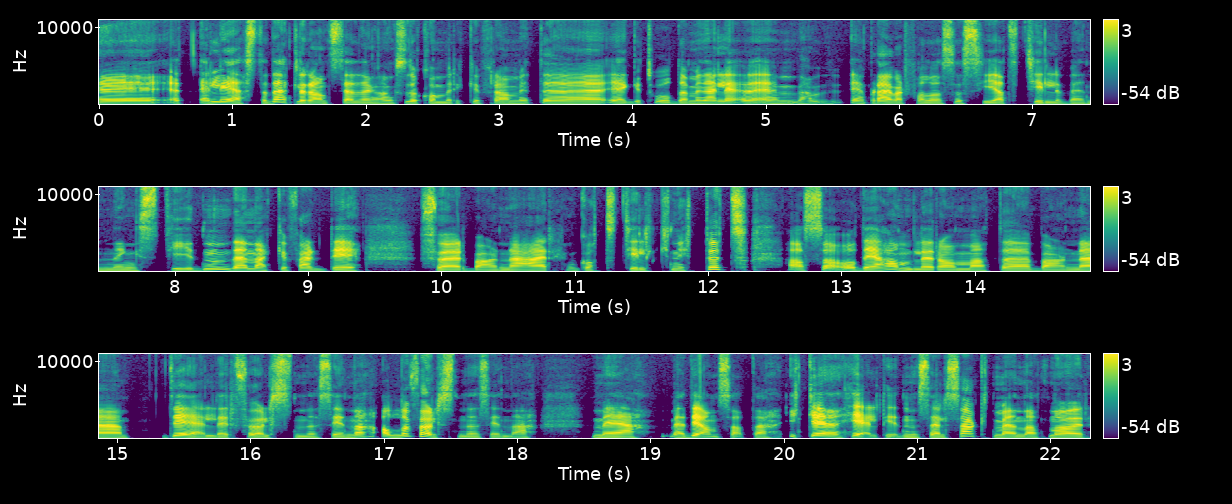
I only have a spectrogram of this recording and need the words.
Eh, jeg, leste det et eller annet sted en gang, så det kommer ikke fra mitt eh, eget hode. Men jeg, jeg, pleier i hvert fall å si at tilvenningstiden, den er ikke ferdig før barnet er godt tilknyttet. Altså, og det handler om at eh, barnet deler følelsene sine, alle følelsene sine, med, med, de ansatte. Ikke hele tiden, selvsagt, men at når,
